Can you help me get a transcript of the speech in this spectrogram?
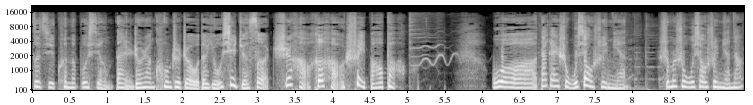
自己困得不行，但仍然控制着我的游戏角色，吃好喝好睡饱饱。我大概是无效睡眠。什么是无效睡眠呢？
